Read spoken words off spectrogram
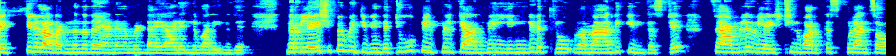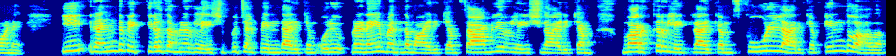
വ്യക്തികൾ അടങ്ങുന്നതാണ് നമ്മൾ ഡയാഡ് എന്ന് പറയുന്നത്. The relationship between the two people can be linked through romantic interest family relation work school and so ആണ് ഈ രണ്ട് വ്യക്തികൾ തമ്മിൽ റിലേഷൻഷിപ്പ് ചിലപ്പോൾ എന്തായിരിക്കും? ഒരു പ്രണയ ബന്ധമായിരിക്കാം ഫാമിലി റിലേഷൻ ആയിരിക്കാം വർക്ക് റിലേറ്റഡ് ആയിരിക്കാം സ്കൂളിലായിരിക്കാം എന്തും ആവാം.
